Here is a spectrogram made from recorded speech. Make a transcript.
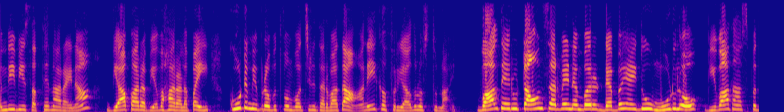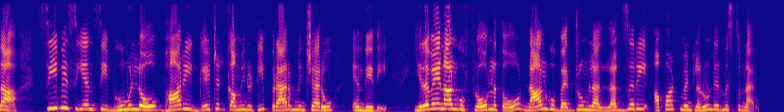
ఎంవీవీ సత్యనారాయణ వ్యాపార వ్యవహారాలపై కూటమి ప్రభుత్వం వచ్చిన తర్వాత అనేక ఫిర్యాదులు వస్తున్నాయి. వాల్తేరు టౌన్ సర్వే నెంబర్ డెబ్బై ఐదు మూడులో వివాదాస్పద సిబిసిఎన్సి భూముల్లో భారీ గేటెడ్ కమ్యూనిటీ ప్రారంభించారు ఎంవీవీ. ఇరవై నాలుగు ఫ్లోర్లతో నాలుగు బెడ్రూమ్ల లగ్జరీ అపార్ట్మెంట్లను నిర్మిస్తున్నారు.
